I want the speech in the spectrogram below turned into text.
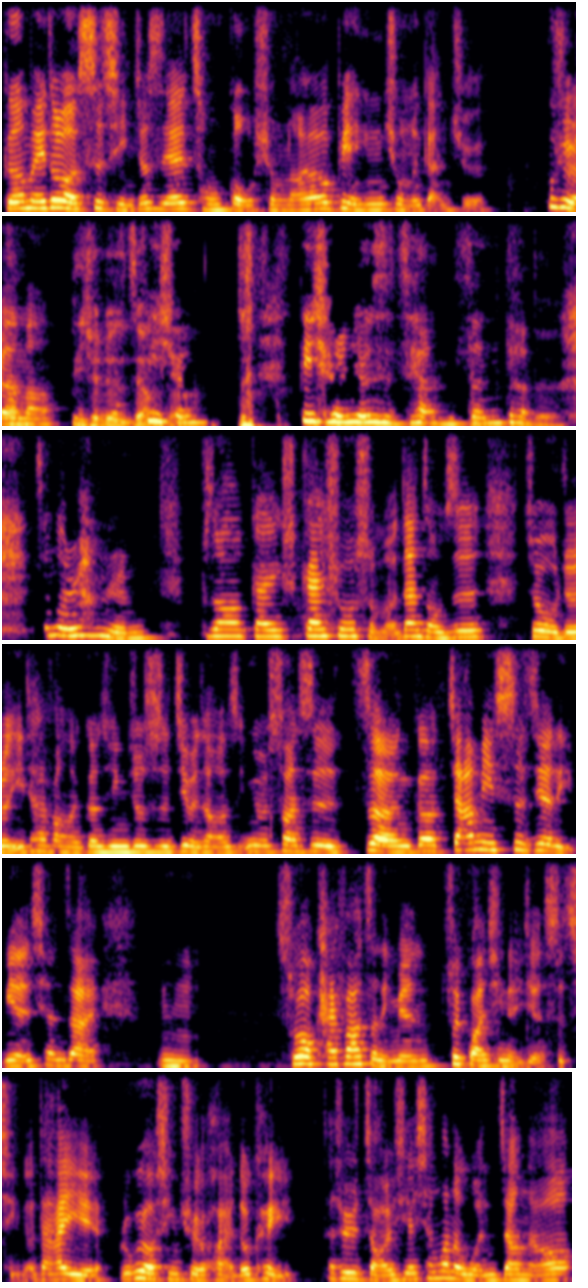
隔没多久的事情，就直接从狗熊然后又变英雄的感觉，不觉得吗？币圈就是这样币圈 币圈就是这样，真的。真的。真的让人不知道该该说什么。但总之，就我觉得以太坊的更新，就是基本上因为算是整个加密世界里面现在，嗯，所有开发者里面最关心的一件事情了。大家也如果有兴趣的话，也都可以再去找一些相关的文章，然后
